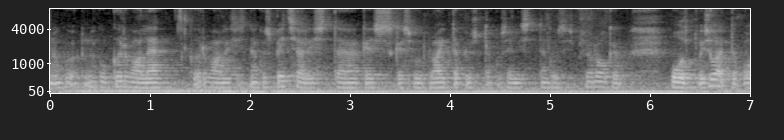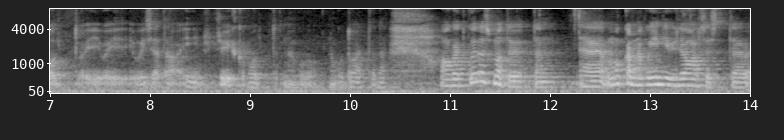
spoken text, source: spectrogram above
nagu, nagu kõrvale, kõrvale siis nagu spetsialist, kes, kes võib-olla aitab just nagu sellist nagu siis psühholoogia poolt või suhete poolt või, või, või seda inimese psüühika poolt nagu, nagu toetada. aga et kuidas ma töötan, äh, ma hakkan nagu individuaalsest äh,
